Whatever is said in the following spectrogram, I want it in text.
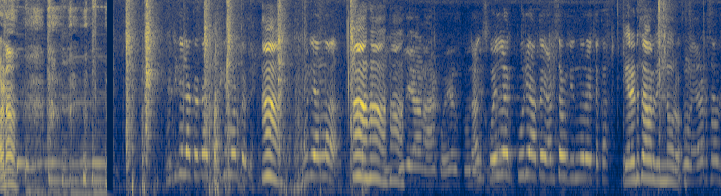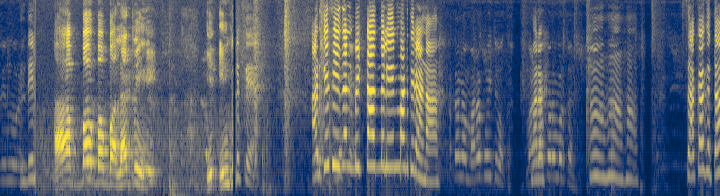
ಅಣ್ಣ? ಕುತ್ತಿಗೆಲ್ಲ ಮಾಡ್ತದೆ ಹಾ ಅಲ್ಲ. ಹಾ ಹಾ ಹಾ. ಸಾವಿರದ ಐತಕ್ಕ ಎರಡು ಸಾವಿರದ ಇನ್ನೂರು. ಸಾವಿರದ ಅಡಿಕೆ ಸೀಸನ್ ಬಿಟ್ಟಾದ್ಮೇಲೆ ಏನು ಮಾಡ್ತೀರಾ ಅಣ್ಣ? ಮರ ಸಾಕಾಗತ್ತಾ?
